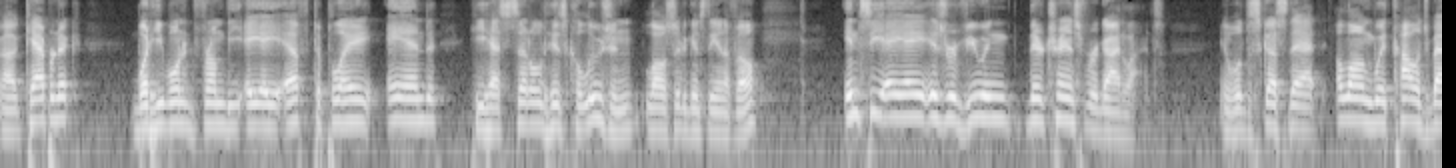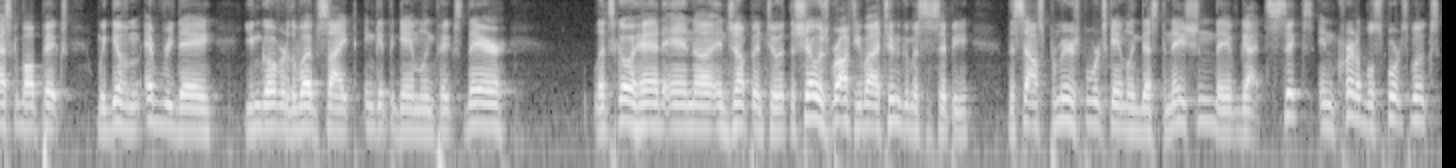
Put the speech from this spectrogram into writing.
uh, Kaepernick, what he wanted from the AAF to play, and he has settled his collusion lawsuit against the NFL. NCAA is reviewing their transfer guidelines, and we'll discuss that along with college basketball picks. We give them every day. You can go over to the website and get the gambling picks there. Let's go ahead and uh, and jump into it. The show is brought to you by Tunica, Mississippi, the South's premier sports gambling destination. They've got six incredible sports books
